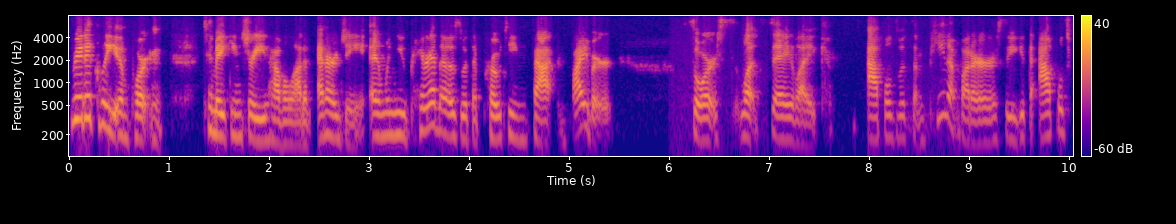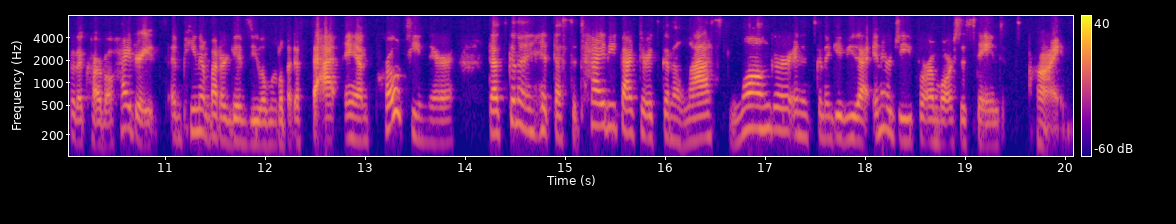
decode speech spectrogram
critically important to making sure you have a lot of energy. And when you pair those with a protein, fat, and fiber source, let's say like apples with some peanut butter. So you get the apples for the carbohydrates, and peanut butter gives you a little bit of fat and protein there. That's going to hit the satiety factor. It's going to last longer and it's going to give you that energy for a more sustained time.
